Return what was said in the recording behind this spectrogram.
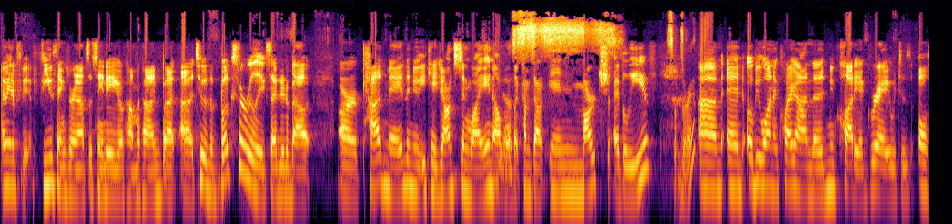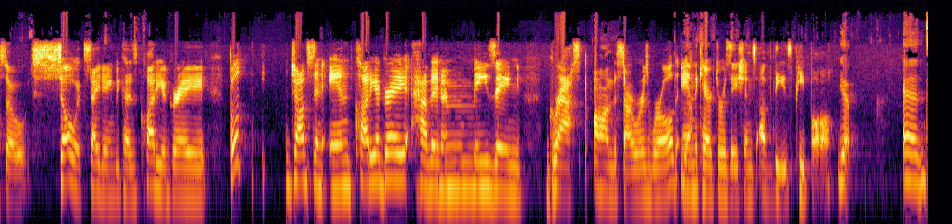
I mean, a f- a few things were announced at San Diego Comic Con, but uh, two of the books we're really excited about are Padme, the new E.K. Johnston YA novel Yes. that comes out in March, I believe, Sounds right. um, and Obi Wan and Qui Gon, the new Claudia Gray, which is also so exciting because Claudia Gray, both Johnston and Claudia Gray have an amazing grasp on the Star Wars world Yeah. and the characterizations of these people. Yep. And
